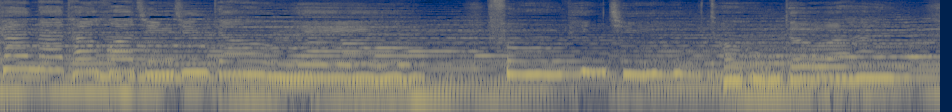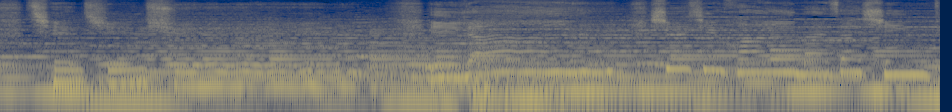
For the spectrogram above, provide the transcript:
看那昙花静静凋零，抚平激动的万千情绪。依然是情话已埋在心底，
